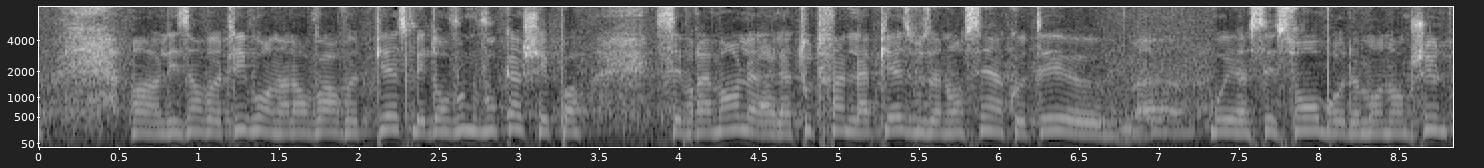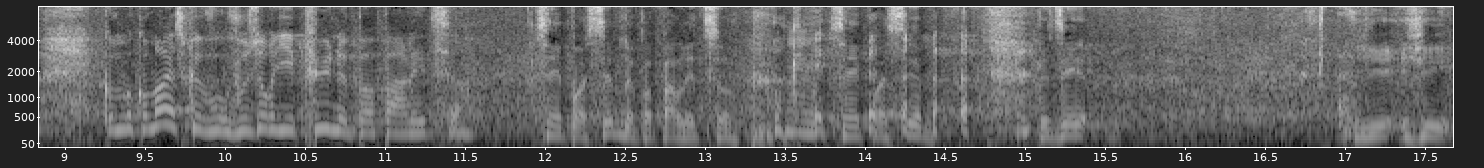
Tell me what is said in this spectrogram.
en lisant votre livre ou en allant voir votre pièce, mais dont vous ne vous cachez pas. C'est vraiment à la toute fin de la pièce, vous annoncez un côté euh, oui, assez sombre de mon oncle Jules. Comment, comment est-ce que vous, vous auriez pu ne pas parler de ça? C'est impossible de ne pas parler de ça. C'est impossible. Je veux dire, j'ai.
